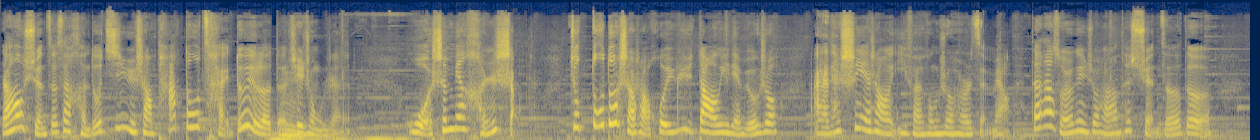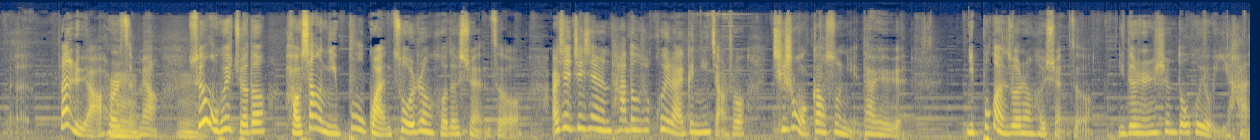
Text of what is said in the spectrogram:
然后选择在很多机遇上他都踩对了的这种人，我身边很少，就多多少少会遇到一点，比如说，哎，他事业上一帆风顺或者怎么样，但他总是跟你说，好像他选择的。伴侣啊，或者怎么样，所以我会觉得，好像你不管做任何的选择，而且这些人他都是会来跟你讲说，其实我告诉你，大月月，你不管做任何选择，你的人生都会有遗憾，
